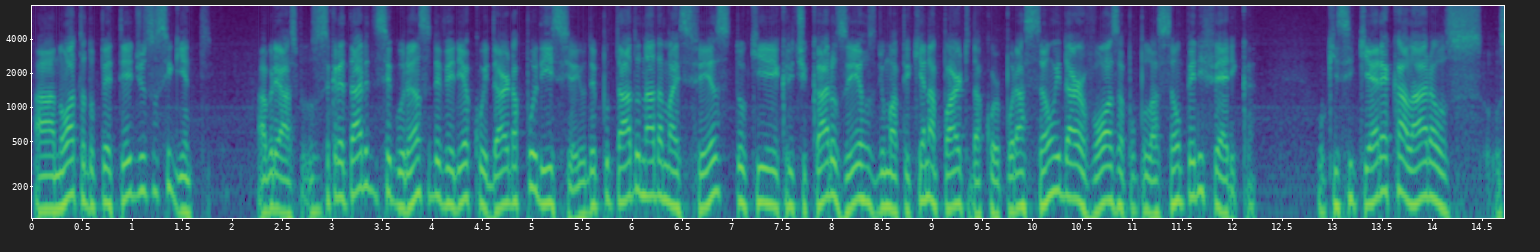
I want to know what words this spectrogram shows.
A nota do PT diz o seguinte: Abre aspas. O secretário de Segurança deveria cuidar da polícia e o deputado nada mais fez do que criticar os erros de uma pequena parte da corporação e dar voz à população periférica. O que se quer é calar os, os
